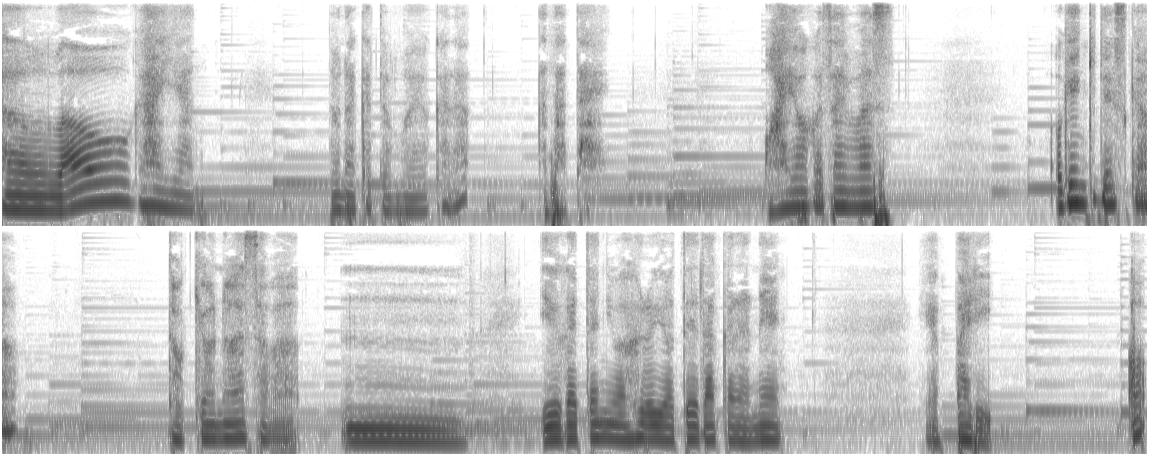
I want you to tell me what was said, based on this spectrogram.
Hello ガイアン。野中智代からあなたへ。おはようございます。お元気ですか？東京の朝はうーん夕方には降る予定だからね。やっぱりあ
